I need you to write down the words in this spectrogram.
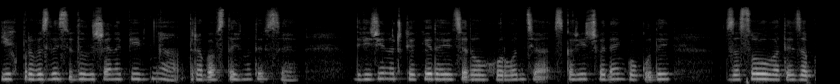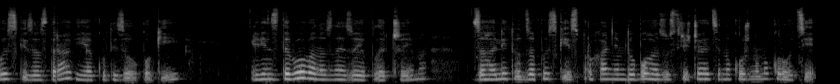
Їх привезли сюди лише на півдня, треба встигнути все. Дві жіночки кидаються до охоронця, скажіть швиденько, куди засовувати записки за здрав'я, куди за упокій. Він здивовано знизує плечима. Взагалі тут записки із проханням до Бога зустрічаються на кожному кроці.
